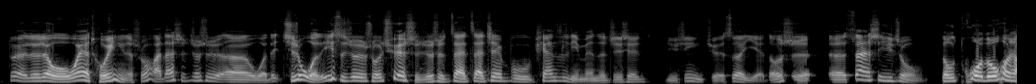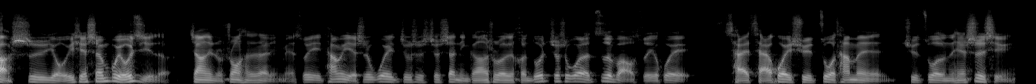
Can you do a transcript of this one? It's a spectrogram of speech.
对对对，我我也同意你的说法，但是就是呃，我的其实我的意思就是说，确实就是在在这部片子里面的这些女性角色也都是呃，算是一种都或多或少是有一些身不由己的这样一种状态在里面，所以他们也是为就是就像你刚刚说的，很多就是为了自保，所以会才才会去做他们去做的那些事情。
